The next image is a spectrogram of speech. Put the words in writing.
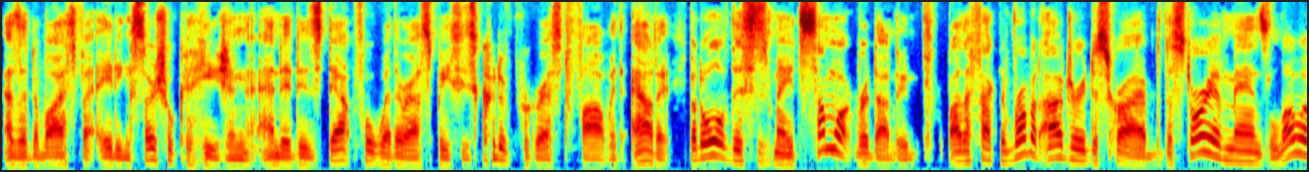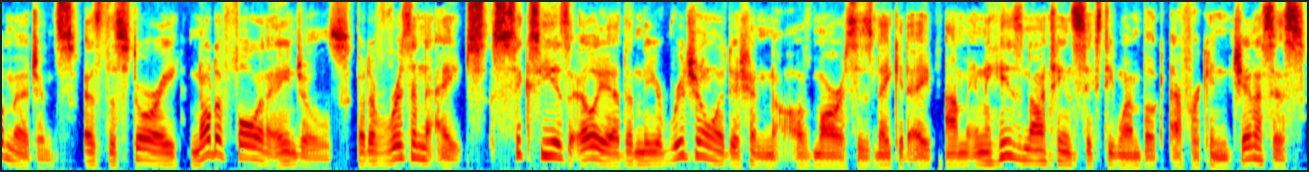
as a device for aiding social cohesion, and it is doubtful whether our species could have progressed far without it. But all of this is made somewhat redundant by the fact that Robert Ardrey described the story of man's low emergence as the story not of fallen angels, but of risen apes, six years earlier than the original edition of Morris's Naked Ape um, in his 1961 book African Genesis,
